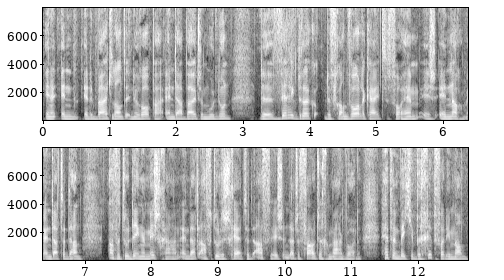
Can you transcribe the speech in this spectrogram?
in, in, in het buitenland, in Europa en daarbuiten moet doen. De werkdruk, de verantwoordelijkheid voor hem is enorm. En dat er dan af en toe dingen misgaan en dat af en toe de scherpte eraf is en dat er fouten gemaakt worden. Heb een beetje begrip voor die man.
